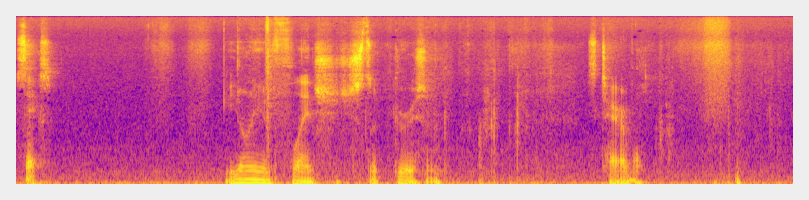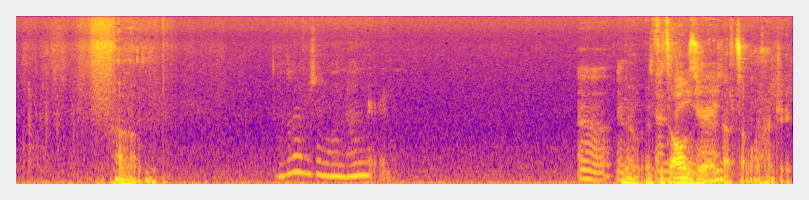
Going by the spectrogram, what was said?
six you don't even flinch you just look gruesome it's terrible um I thought it was a 100. Oh, No, if it's all zeros, that's a 100.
